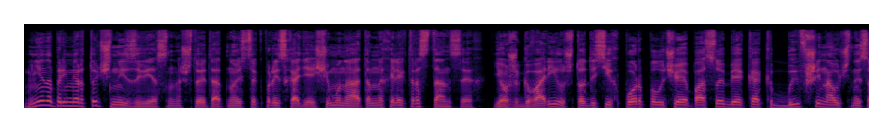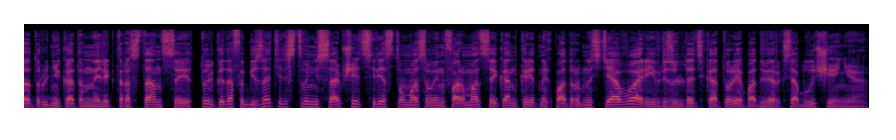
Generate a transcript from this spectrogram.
Мне, например, точно известно, что это относится к происходящему на атомных электростанциях. Я уже говорил, что до сих пор получаю пособие как бывший научный сотрудник атомной электростанции, только дав обязательство не сообщать средствам массовой информации конкретных подробностей аварии, в результате которой я подвергся облучению.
